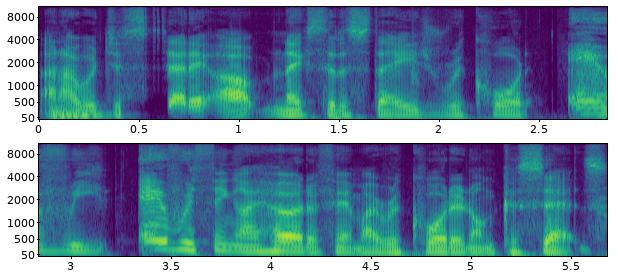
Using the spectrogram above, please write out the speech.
and I would mm-hmm. just set it up next to the stage, record every everything I heard of him. I recorded on cassettes,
